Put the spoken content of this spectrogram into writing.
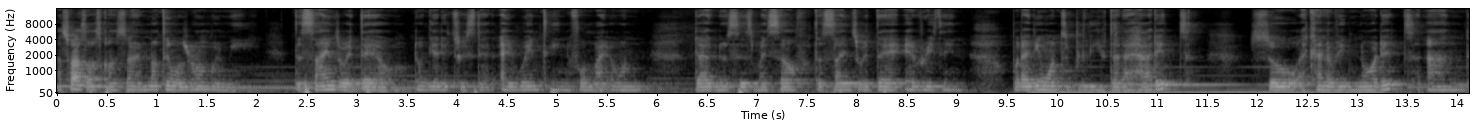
as far as I was concerned, nothing was wrong with me. The signs were there, don't get it twisted. I went in for my own diagnosis myself. The signs were there, everything. But I didn't want to believe that I had it so I kind of ignored it, and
